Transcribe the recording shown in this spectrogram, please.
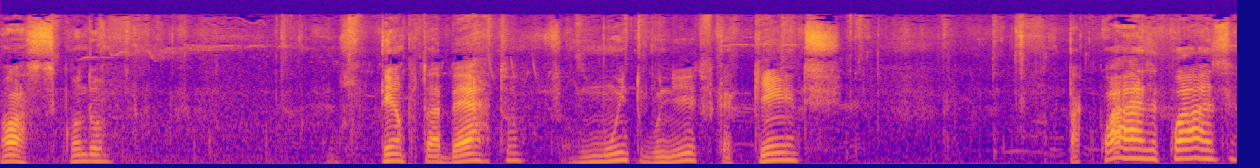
Nossa, quando o tempo tá aberto, muito bonito, fica quente. Tá quase, quase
